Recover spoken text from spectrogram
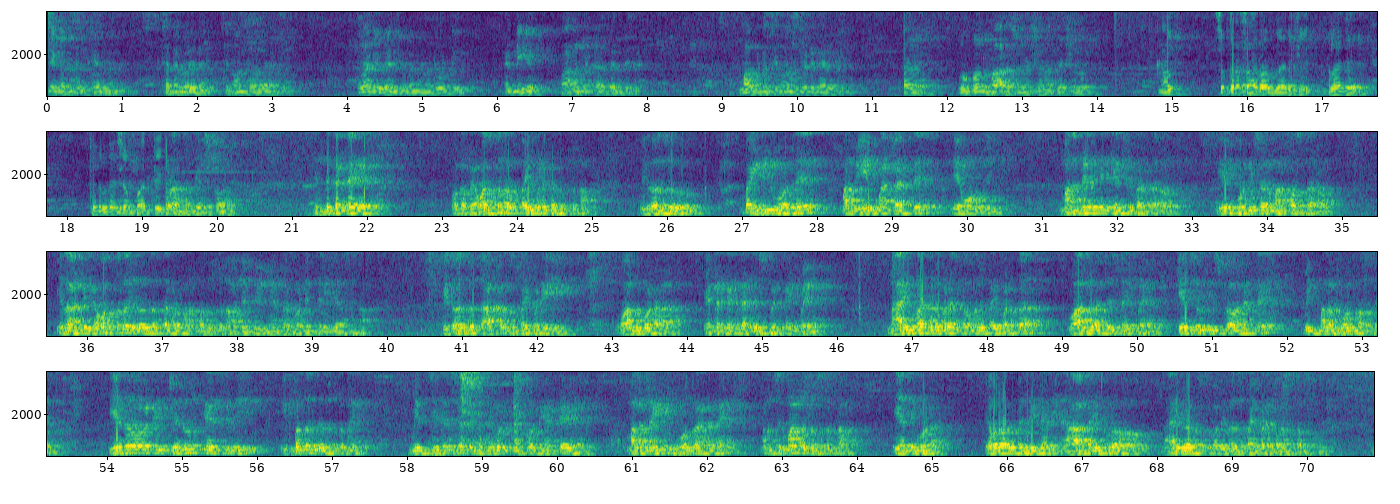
Legal cell chairman Chennaipoyina Srinivasarao గారికి అలాగే వేదిక మీద ఉన్నటువంటి ఎన్డీఏ పార్లమెంట్ అభ్యర్థి మాగుంట శ్రీనివాసరెడ్డి గారికి అలాగే ఒంగోలు బార్ అసోసియేషన్ అధ్యక్షులు శుక్ర సాయిబాబు గారికి అలాగే తెలుగుదేశం పార్టీ కూడా అర్థం చేసుకోవాలి. ఎందుకంటే ఒక వ్యవస్థలో భయపడి బతుకుతున్నాం ఈరోజు బయటికి పోతే మనం ఏం మాట్లాడితే ఏమవుతుంది? మన మీద ఏం కేసులు పెడతారో? ఏ పోలీసు వాళ్ళు మనకు వస్తారో? ఇలాంటి వ్యవస్థలో ఈరోజు అంతా కూడా మనం బతుకుతున్నామని చెప్పి మీ అందరూ కూడా నేను తెలియజేస్తున్నాం. ఈరోజు డాక్టర్స్ భయపడి వాళ్ళు కూడా ఎక్కడికక్కడ అడ్జస్ట్మెంట్ అయిపోయారు. న్యాయవాదులు కూడా ఎంతోమంది భయపడతా వాళ్ళు అడ్జస్ట్ అయిపోయారు. కేసులు తీసుకోవాలంటే మీకు మళ్ళీ ఫోన్లు వస్తాయి. ఏదో ఒకటి జెన్యున్ కేసు ఇది ఇబ్బందులు జరుగుతున్నాయి. మీరు సీరియస్గా దీన్ని కూడా తీసుకోండి అంటే మళ్ళీ నైన్టీ ఫోన్ రాగానే మనం సినిమాల్లో చూస్తుంటాం. ఇవన్నీ కూడా ఎవరో బెదిరిటారు ఆ టైంలో న్యాయ వ్యవస్థ కూడా ఈరోజు భయపడే పరిస్థితి వస్తుంది.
